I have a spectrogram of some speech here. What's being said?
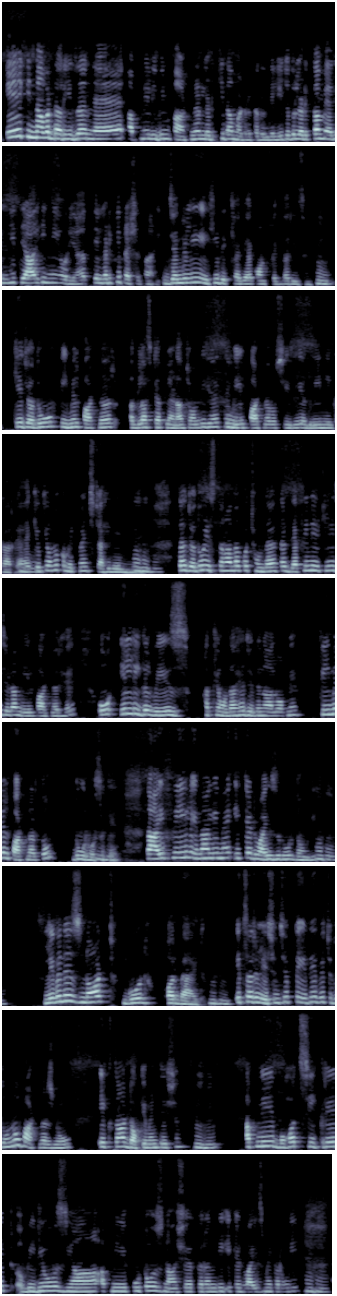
ਇਹ ਕਿੰਨਾ ਵੱਡਾ ਰੀਜ਼ਨ ਹੈ ਆਪਣੇ ਲਿਵਿੰਗ ਪਾਰਟਨਰ ਲੜਕੀ ਦਾ ਮਰਡਰ ਕਰਨ ਦੇ ਲਈ। ਜਦੋਂ ਲੜਕਾ ਮੈਰਿਜ ਲਈ ਤਿਆਰ ਹੀ ਨਹੀਂ ਹੋ ਰਿਹਾ ਤੇ ਲੜਕੀ ਪ੍ਰੈਸ਼ਰ ਪਾ ਰਹੀ ਹੈ। ਜਨਰਲੀ ਇਹੀ ਦੇਖਿਆ ਗਿਆ ਕਨਫਲਿਕਟ ਦਾ ਰੀਜ਼ਨ। ਕਿ ਜਦੋਂ ਫੀਮੇਲ ਪਾਰਟਨਰ ਅਗਲਾ ਸਟੈਪ ਲੈਣਾ ਚਾਹੁੰਦੀ ਹੈ ਤੇ। ਮੇਲ ਪਾਰਟਨਰ ਉਸ ਚੀਜ਼ ਲਈ ਅਗਰੀ ਨਹੀਂ ਕਰ ਰਿਹਾ ਹੈ। ਕਿਉਂਕਿ ਉਹਨੂੰ ਕਮਿਟਮੈਂਟਸ ਚਾਹੀਦੇ ਨਹੀਂ ਤਾਂ ਜਦੋਂ ਇਸ ਤਰ੍ਹਾਂ ਦਾ ਕੁਝ ਹੁੰਦਾ ਹੈ ਤਾਂ ਡੈਫੀਨੇਟਲੀ ਜਿਹੜਾ ਮੇਲ ਪਾਰਟਨਰ ਹੈ ਉਹ ਇਲੀਗਲ ਵੇਜ਼ ਹਥਿਆਉਂਦਾ ਹੈ ਜਿਹਦੇ ਨਾਲ ਉਹ ਆਪਣੇ ਫੀਮੇਲ ਪਾਰਟਨਰ ਤੋਂ ਦੂਰ ਹੋ ਸਕੇ। ਤਾਂ ਆਈ ਫੀਲ ਇਹਨਾਂ ਲਈ ਮੈਂ ਇੱਕ ਐਡਵਾਈਸ ਜ਼ਰੂਰ ਦਊਂਗੀ। Live in is not good or bad it's a relationship ਤੇ ਇਹਦੇ ਵਿੱਚ ਦੋਨੋਂ ਪਾਰਟਨਰਸ ਨੂੰ ਇੱਕ ਤਾਂ ਡਾਕੂਮੈਂਟੇਸ਼ਨ ਆਪਣੇ ਬਹੁਤ ਸੀਕ੍ਰੀਟ ਵੀਡੀਓਜ਼ ਜਾਂ ਆਪਣੀ ਫੋਟੋਜ਼ ਨਾ ਸ਼ੇਅਰ ਕਰਨ ਦੀ ਇੱਕ ਐਡਵਾਈਸ ਮੈਂ ਕਰੂੰਗੀ।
